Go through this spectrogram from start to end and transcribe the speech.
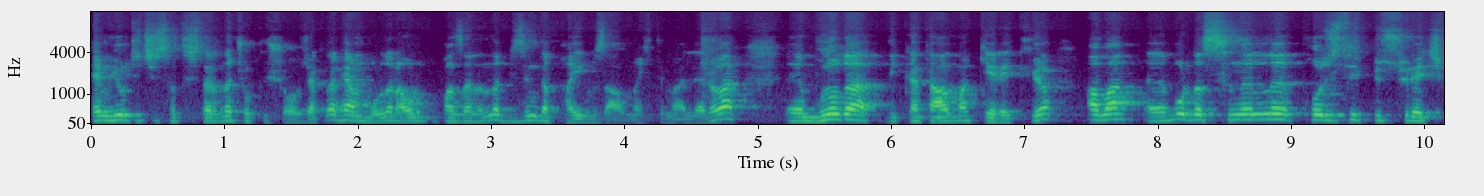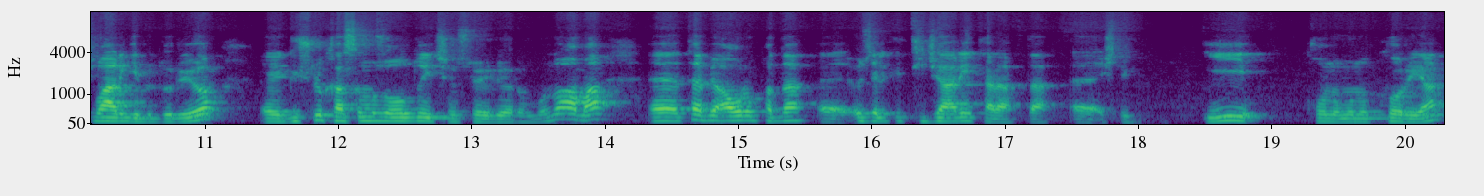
hem yurt içi satışlarında çok güçlü olacaklar hem buradan Avrupa pazarında bizim de payımızı alma ihtimalleri var. E, bunu da dikkate almak gerekiyor. Ama e, burada sınırlı pozitif bir süreç var gibi duruyor. E, güçlü kasımız olduğu için söylüyorum bunu ama tabii Avrupa'da özellikle ticari tarafta işte iyi konumunu koruyan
